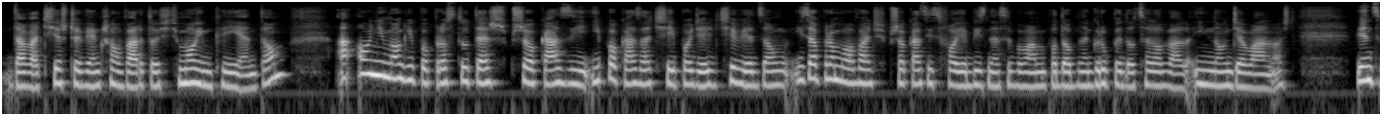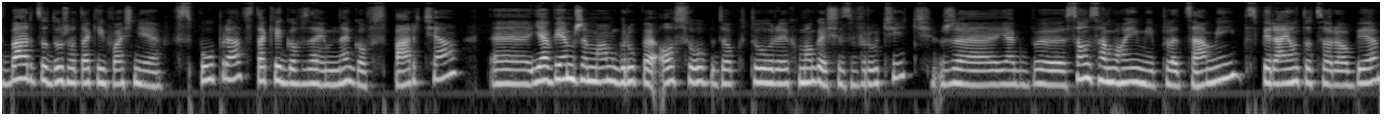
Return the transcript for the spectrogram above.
dawać jeszcze większą wartość moim klientom, a oni mogli po prostu też przy okazji i pokazać się, i podzielić się wiedzą, i zapromować przy okazji swoje biznesy, bo mamy podobne grupy docelowe, ale inną działalność. Więc bardzo dużo takich właśnie współprac, takiego wzajemnego wsparcia. E, ja wiem, że mam grupę osób, do których mogę się zwrócić, że jakby są za moimi plecami, wspierają to, co robię.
